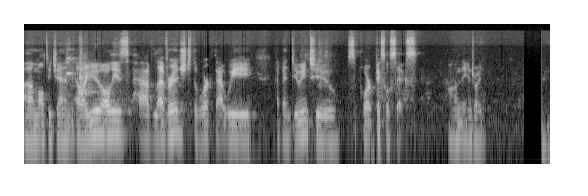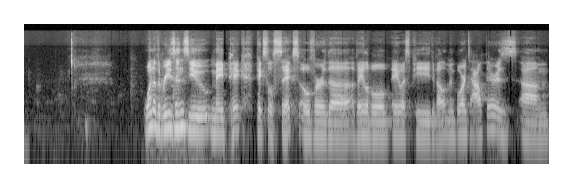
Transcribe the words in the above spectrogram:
uh, multi-gen LRU, all these have leveraged the work that we have been doing to support Pixel 6 on the Android. One of the reasons you may pick Pixel 6 over the available AOSP development boards out there is um,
